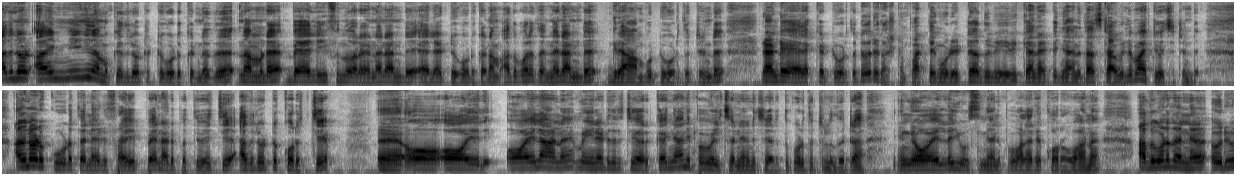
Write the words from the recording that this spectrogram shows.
അതിനോട് ഇനി നമുക്ക് ഇതിലോട്ട് ഇട്ട് കൊടുക്കേണ്ടത് നമ്മുടെ ബേ ലീഫ് എന്ന് പറയുന്ന രണ്ട് ഇല ഇട്ട് കൊടുക്കണം. അതുപോലെ തന്നെ രണ്ട് ഗ്രാമ്പ് ഇട്ട് കൊടുത്തിട്ടുണ്ട്. രണ്ട് ഏലക്ക ഇട്ട് കൊടുത്തിട്ട് ഒരു കഷ്ണം പട്ടയും കൂടി ഇട്ട് അത് വേവിക്കാനായിട്ട് ഞാനിത് ആ സ്റ്റവിൽ മാറ്റി വെച്ചിട്ടുണ്ട്. അതിനോട് കൂടെ തന്നെ ഒരു ഫ്രൈ പാൻ അടുപ്പത്ത് വെച്ച് അതിലോട്ട് കുറച്ച് ഓയിൽ. ഓയിലാണ് മെയിനായിട്ട് ഇതിൽ ചേർക്കുക. ഞാനിപ്പോൾ വെളിച്ചെണ്ണയാണ് ചേർത്ത് കൊടുത്തിട്ടുള്ളത് കേട്ടോ. ഓയിലിന്റെ യൂസ് ഞാനിപ്പോൾ വളരെ കുറവാണ്. അതുകൊണ്ട് തന്നെ ഒരു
